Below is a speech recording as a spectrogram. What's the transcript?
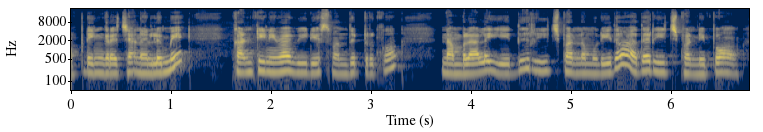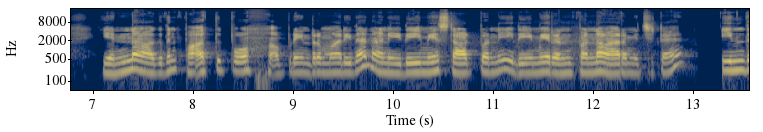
அப்படிங்கிற சேனல்லுமே கண்டினியூவாக வீடியோஸ் வந்துட்ருக்கோம் நம்மளால் எது ரீச் பண்ண முடியுதோ அதை ரீச் பண்ணிப்போம். என்ன ஆகுதுன்னு பார்த்துப்போம் அப்படின்ற மாதிரி தான் நான் இதையுமே ஸ்டார்ட் பண்ணி இதையுமே ரன் பண்ண ஆரம்பிச்சிட்டேன். இந்த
